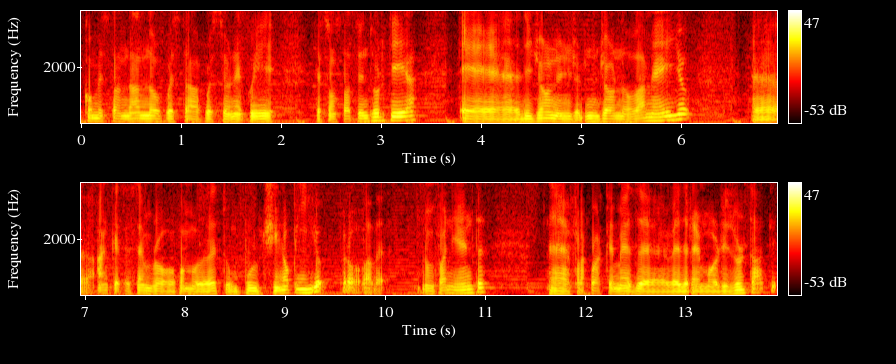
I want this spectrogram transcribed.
come sta andando questa questione qui che sono stato in Turchia. E di giorno in giorno va meglio eh, anche se sembro come ho detto un pulcino piglio però vabbè non fa niente. Eh, fra qualche mese vedremo i risultati.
